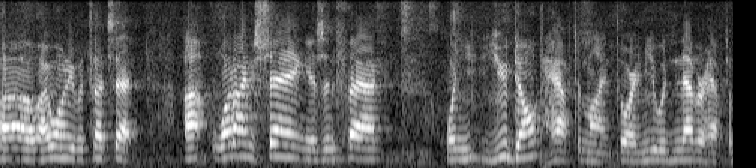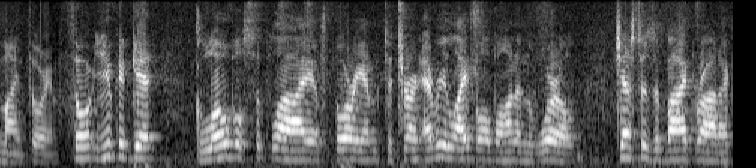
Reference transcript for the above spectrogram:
Uh, I won't even touch that. Uh, what I'm saying is, in fact, when you, you don't have to mine thorium, you would never have to mine thorium. Thor, you could get global supply of thorium to turn every light bulb on in the world just as a byproduct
